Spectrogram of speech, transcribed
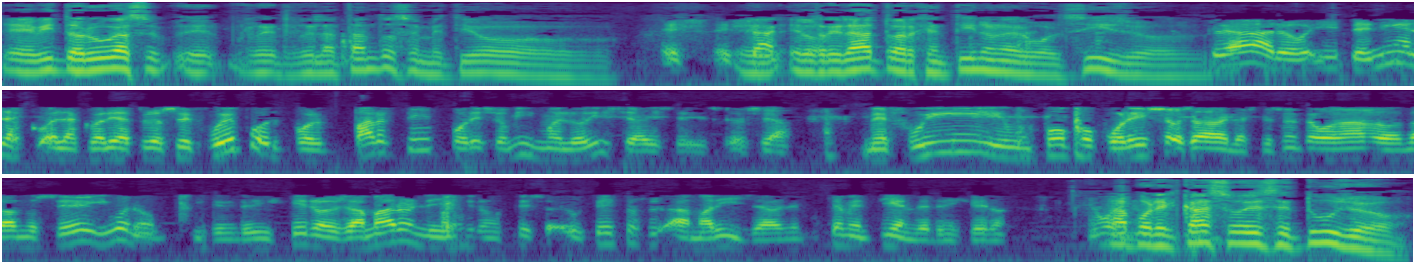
Eh, Víctor Hugo, eh, relatando, se metió el, relato argentino en el bolsillo. Claro, y tenía las, las cualidades, pero se fue por, por parte, por eso mismo, él lo dice a veces. O sea, me fui un poco por eso, ya la situación estaba dándose, y bueno, le dijeron, llamaron y le dijeron, usted, usted esto es amarilla, usted me entiende, le dijeron. ah, por el caso ese tuyo.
